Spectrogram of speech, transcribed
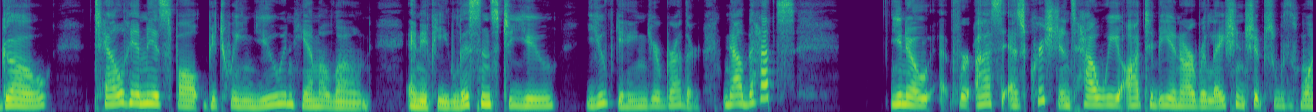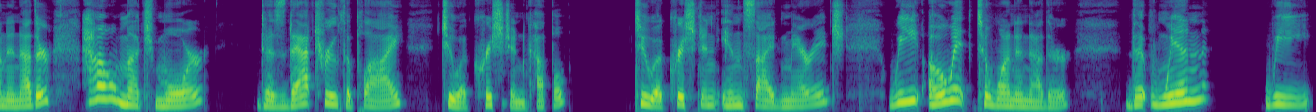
go tell him his fault between you and him alone. And if he listens to you, you've gained your brother. Now, that's, you know, for us as Christians, how we ought to be in our relationships with one another. How much more does that truth apply to a Christian couple? To a Christian inside marriage, we owe it to one another that when we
